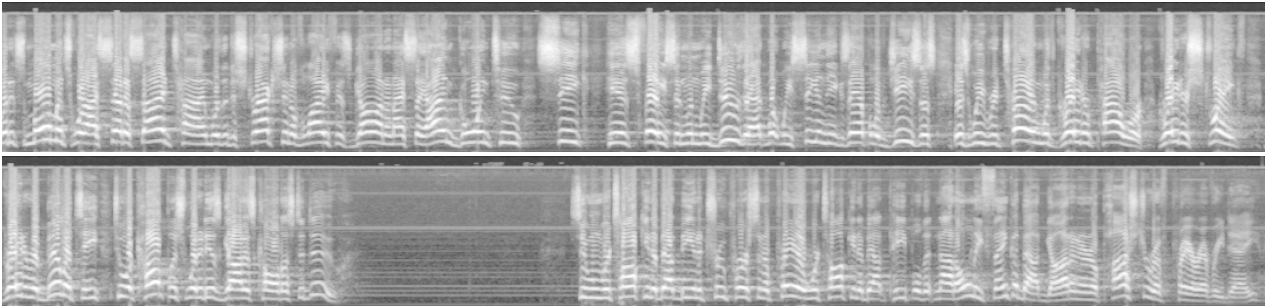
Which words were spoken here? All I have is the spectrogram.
But it's moments where I set aside time where the distraction of life is gone and I say, I'm going to seek His face. And when we do that, what we see in the example of Jesus is we return with greater power, greater strength, greater ability to accomplish what it is God has called us to do. See, when we're talking about being a true person of prayer, we're talking about people that not only think about God and are in a posture of prayer every day,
